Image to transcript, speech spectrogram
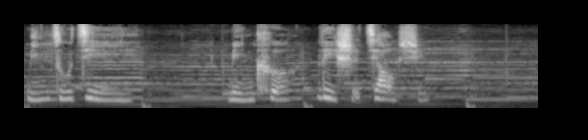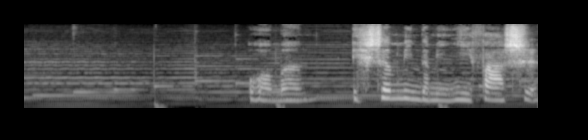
民族记忆，铭刻。历史教训，我们以生命的名义发誓：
